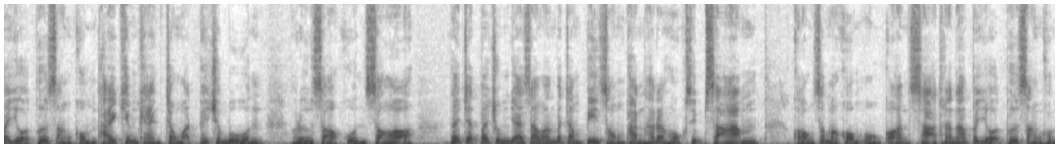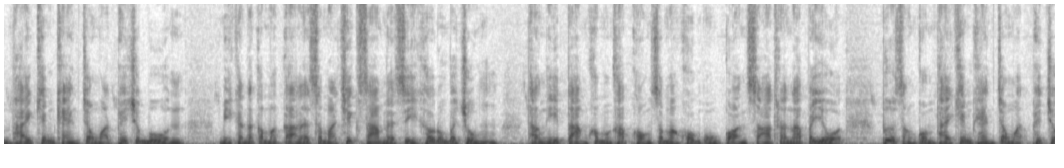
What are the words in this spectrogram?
ประโยชน์เพื่อสังคมไทยเข้มแข็งจังหวัดเพชรบูรณ์ หรือสอคูณสอ ได้จัดประชุมใหญ่สามัญประจำปี 2563 ของสมาคมองค์กรสาธารณประโยชน์เพื่อสังคมไทยเข้มแข็งจังหวัดเพชรบูรณ์ มีคณะกรรมการและสมาชิก 3 ใน 4 เข้าร่วมประชุม ทางนี้ตามข้อบังคับของสมาคมองค์กรสาธารณประโยชน์ เพื่อสังคมไทยเข้มแข็งจังหวัดเพชร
